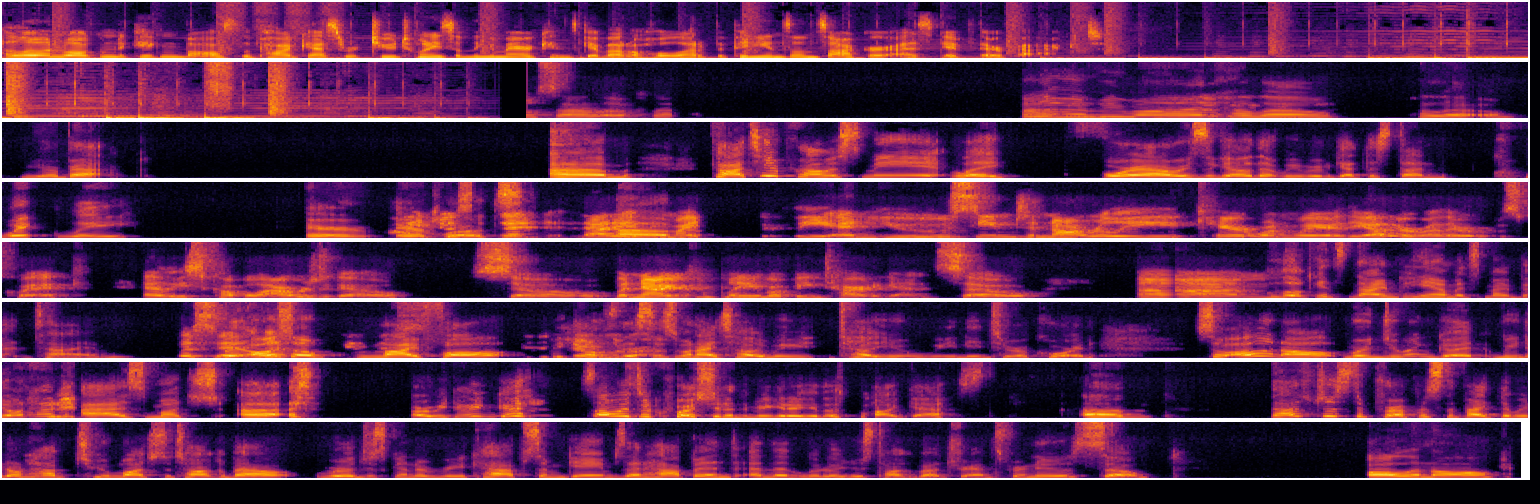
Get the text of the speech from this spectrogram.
Hello and welcome to Kicking Balls, the podcast where two 20 something Americans give out a whole lot of opinions on soccer as if they're fact. Hello, Hello, Um, everyone. Hello. Hello. You're back. Um, Katya promised me like four hours ago that we would get this done quickly. Air air I just quotes. said that it Um, might be quickly, and you seem to not really care one way or the other whether it was quick. At least a couple hours ago. So, but now you're complaining about being tired again. So, um, Look, it's 9 p.m. It's my bedtime. listen. But also my fault let's show on because this road. is when I tell we tell you we need to record. So all in all, we're doing good. We don't have as much uh are we doing good? It's always a question at the beginning of this podcast. Um that's just to preface the fact that we don't have too much to talk about. We're just gonna recap some games that happened and then literally just talk about transfer news. So all in all,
